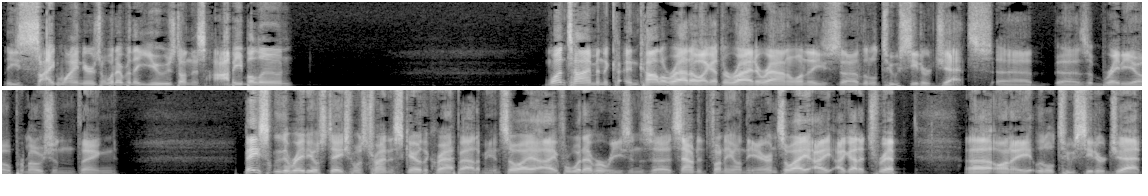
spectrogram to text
These sidewinders or whatever they used on this hobby balloon. One time in the in Colorado, I got to ride around on one of these uh, little two seater jets, uh, as a radio promotion thing. Basically, the radio station was trying to scare the crap out of me, and so I, I for whatever reasons, uh, it sounded funny on the air, and so I, I, I got a trip uh, on a little two seater jet,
